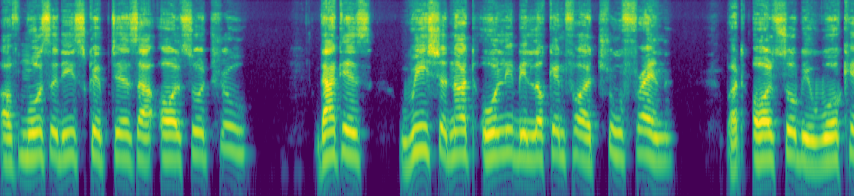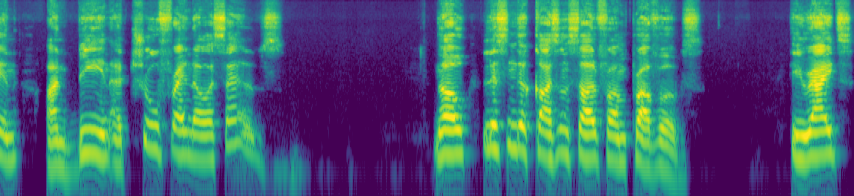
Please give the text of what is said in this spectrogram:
of most of these scriptures are also true. That is, we should not only be looking for a true friend, but also be working on being a true friend ourselves. Now, listen to Cousin Sol from Proverbs. He writes,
